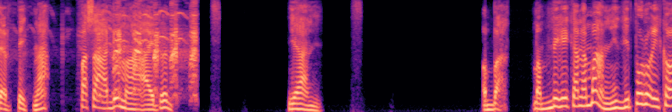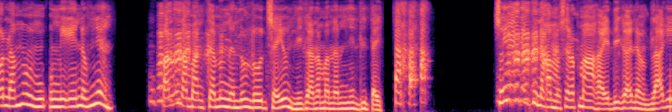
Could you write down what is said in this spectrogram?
Perfect na. Pasado mga idol. Yan. Aba, magbigay ka naman. Hindi puro ikaw lang mo umiinom yan. Paano naman kami nanonood sa'yo? Hindi ka naman naninditay. so yan ang pinakamasarap mga kaibigan ng lagi,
